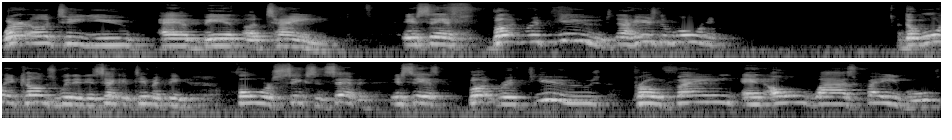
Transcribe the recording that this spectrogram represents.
whereunto you have been attained. It says, but refuse. Now here's the warning. The warning comes with it in 2 Timothy 4, 6, and 7. It says, but refuse profane and old wise fables,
